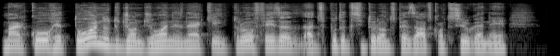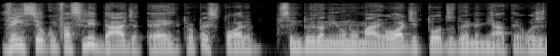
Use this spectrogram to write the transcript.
marcou o retorno do John Jones, né, que entrou, fez a, a disputa de cinturão dos pesados contra o Ciro Gane, venceu com facilidade até, entrou pra história, sem dúvida nenhuma, o maior de todos do MMA até hoje,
